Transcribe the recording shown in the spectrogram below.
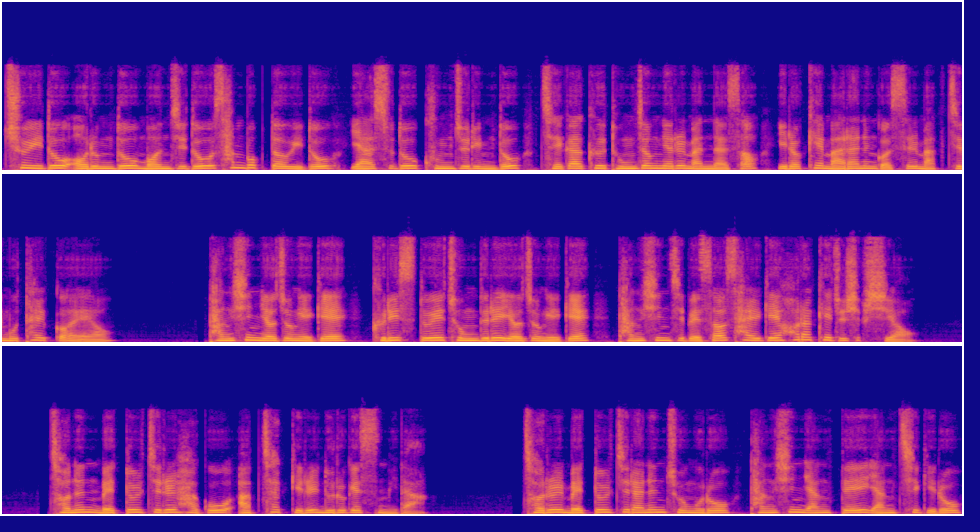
추위도 얼음도 먼지도 삼복더위도 야수도 굶주림도 제가 그 동정녀를 만나서 이렇게 말하는 것을 막지 못할 거예요. 당신 여종에게 그리스도의 종들의 여종에게 당신 집에서 살게 허락해 주십시오. 저는 맷돌질을 하고 앞찾기를 누르겠습니다. 저를 맷돌질하는 종으로 당신 양떼의 양치기로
